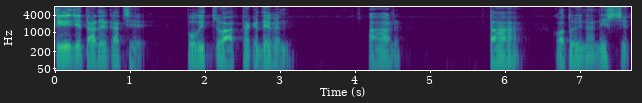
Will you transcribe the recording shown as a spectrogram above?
তিনি যে তাদের কাছে পবিত্র আত্মাকে দেবেন, আর তা কতই না নিশ্চিত।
